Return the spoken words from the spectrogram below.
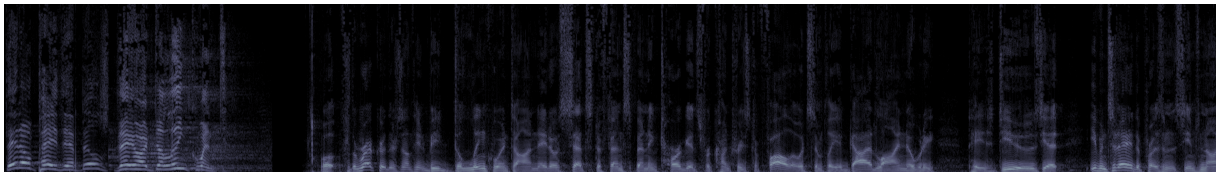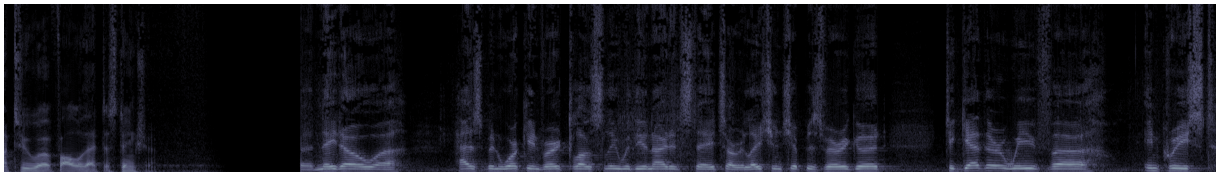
They don't pay their bills. They are delinquent. Well, for the record, there's nothing to be delinquent on. NATO sets defense spending targets for countries to follow. It's simply a guideline. Nobody pays dues. Yet, even today, the president seems not to uh, follow that distinction. Uh, NATO uh, has been working very closely with the United States. Our relationship is very good. Together, we've uh, increased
